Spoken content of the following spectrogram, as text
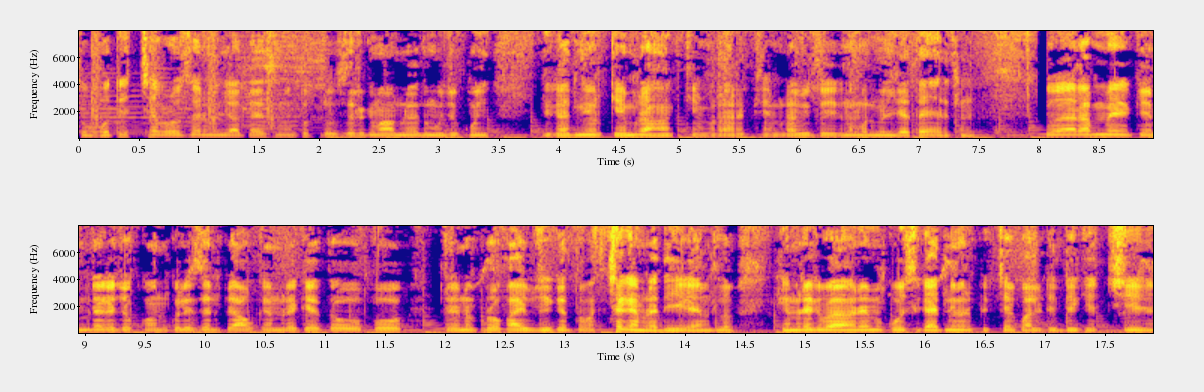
तो बहुत ही अच्छा प्रोसेसर मिल जाता है इसमें। तो प्रोसेसर के मामले में तो मुझे कोई दिक्कत नहीं और कैमरा हाँ कैमरा अरे कैमरा भी तो एक नंबर मिल जाता है यार इसमें। तो यार अब मैं कैमरे के जो कॉन्कोलिजन पे आऊँ कैमरे के तो Oppo Reno pro five G के तो अच्छा कैमरा दिए गए। मतलब कैमरे के बारे में कोई शिकायत नहीं, मेरी पिक्चर क्वालिटी देखी अच्छी है।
